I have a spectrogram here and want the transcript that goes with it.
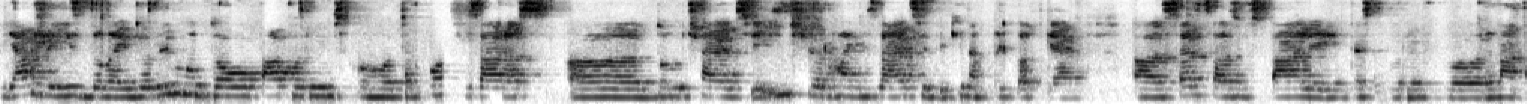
я вже їздила і до Риму до Папи Римського. Також зараз е, долучаються інші організації, такі, наприклад, як серце Азовсталі, яке створив е, Ренат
